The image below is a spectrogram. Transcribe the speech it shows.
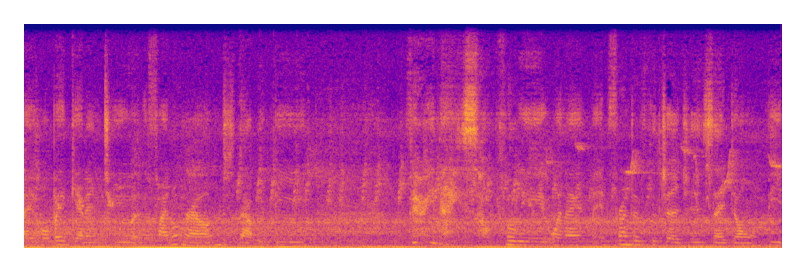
I hope I get into the final round. That would be very nice. Hopefully when I'm in front of the judges I don't be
